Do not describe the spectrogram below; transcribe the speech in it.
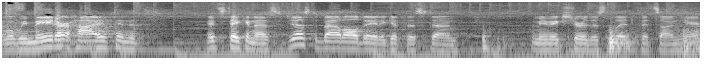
Right, well we made our hive and it's, it's taken us just about all day to get this done. Let me make sure this lid fits on here.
